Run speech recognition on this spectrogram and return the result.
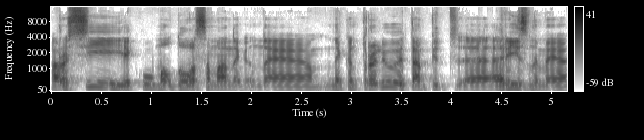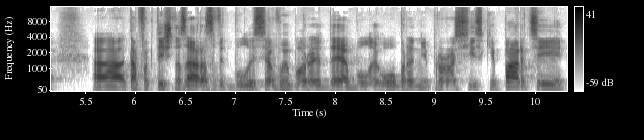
Росії, яку Молдова сама не, не, не контролює. Там під е, різними е, там фактично зараз відбулися вибори, де були обрані проросійські партії,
